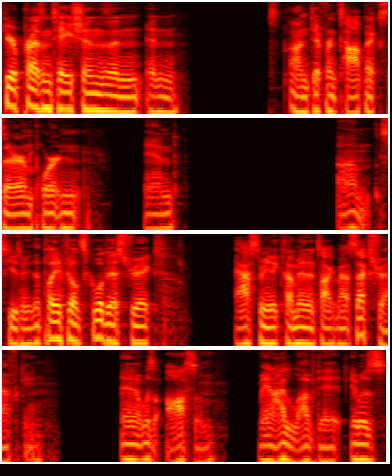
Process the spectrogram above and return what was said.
hear presentations and, and on different topics that are important. And um, excuse me, the Plainfield School District asked me to come in and talk about sex trafficking, and it was awesome. Man, I loved it. It was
